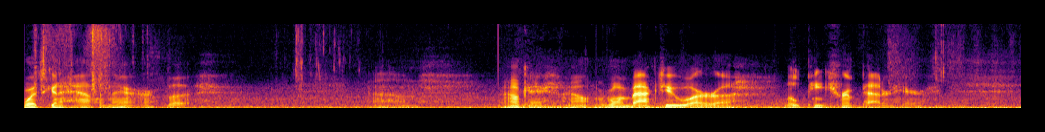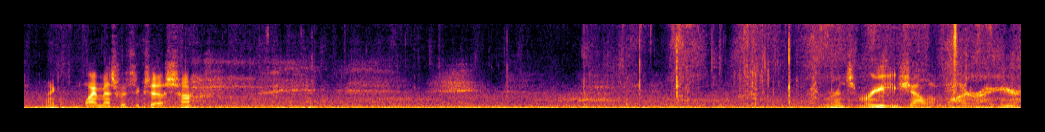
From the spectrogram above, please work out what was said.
what's gonna happen there, but um, okay, well, we're going back to our uh, little pink shrimp pattern here. Like, why mess with success, huh? We're in some really shallow water right here.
